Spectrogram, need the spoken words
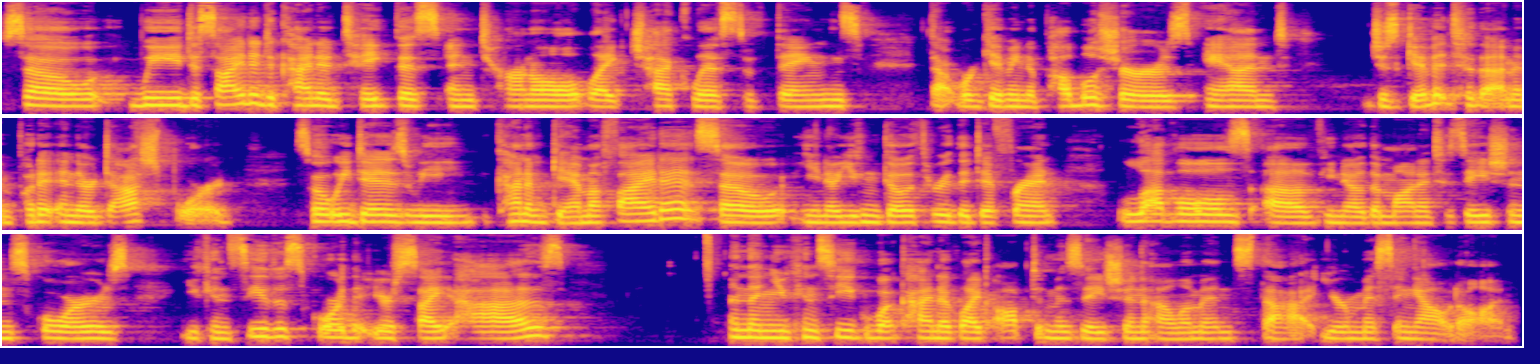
So we decided to kind of take this internal like checklist of things that we're giving to publishers and just give it to them and put it in their dashboard. So what we did is we kind of gamified it. So, you know, you can go through the different levels of, you know, the monetization scores. You can see the score that your site has and then you can see what kind of like optimization elements that you're missing out on.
